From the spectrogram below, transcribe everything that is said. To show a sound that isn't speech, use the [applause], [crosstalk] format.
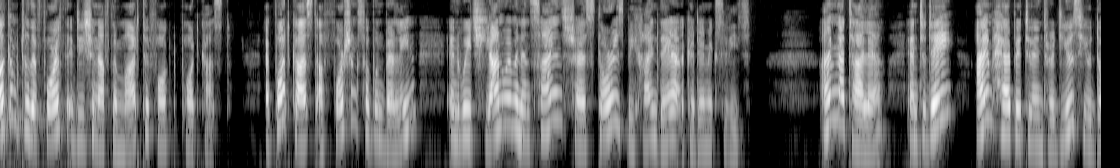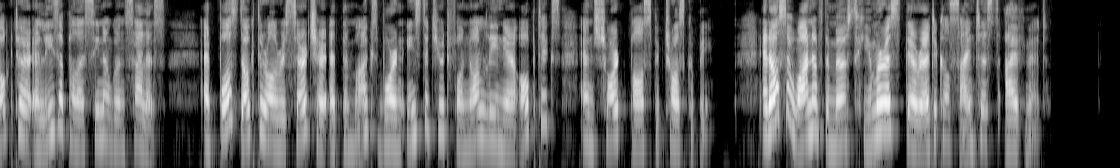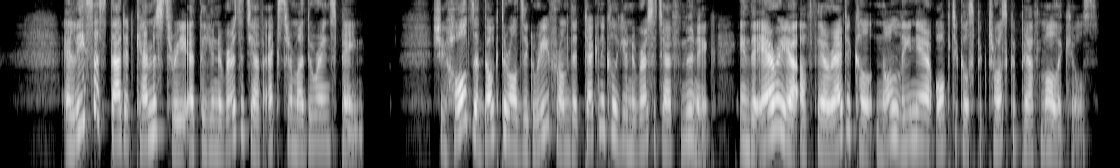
Welcome to the fourth edition of the Marthe Vogt podcast, a podcast of Forschungsverbund Berlin in which young women in science share stories behind their academic CVs. I'm Natalia, and today I'm happy to introduce you Dr. Elisa Palacino Gonzalez, a postdoctoral researcher at the Max Born Institute for Nonlinear Optics and Short Pulse Spectroscopy, and also one of the most humorous theoretical scientists I've met. Elisa studied chemistry at the University of Extremadura in Spain. She holds a doctoral degree from the Technical University of Munich in the area of theoretical nonlinear optical spectroscopy of molecules.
